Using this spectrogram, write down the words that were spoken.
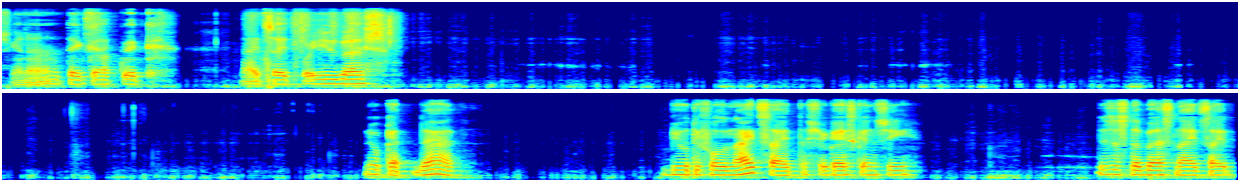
Just gonna take a quick night sight for you guys Look at that. Beautiful night sight as you guys can see. This is the best night sight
